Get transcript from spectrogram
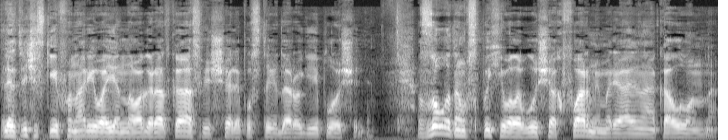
Электрические фонари военного городка освещали пустые дороги и площади. Золотом вспыхивала в лучах фар мемориальная колонна.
